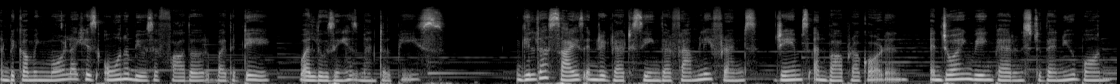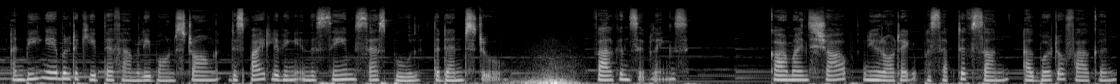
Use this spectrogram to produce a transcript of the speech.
and becoming more like his own abusive father by the day while losing his mental peace. Gilda sighs in regret seeing their family friends, James and Barbara Gordon, enjoying being parents to their newborn and being able to keep their family bond strong despite living in the same cesspool the Dents do. Falcone siblings. Carmine's sharp, neurotic, perceptive son, Alberto Falcone,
